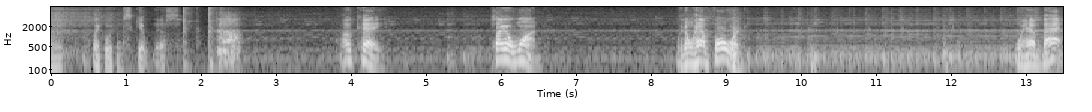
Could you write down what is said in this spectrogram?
right. I think we can skip this. Okay. Player one. We don't have forward. We have back,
